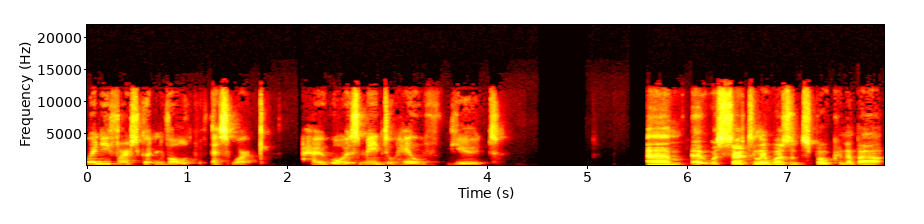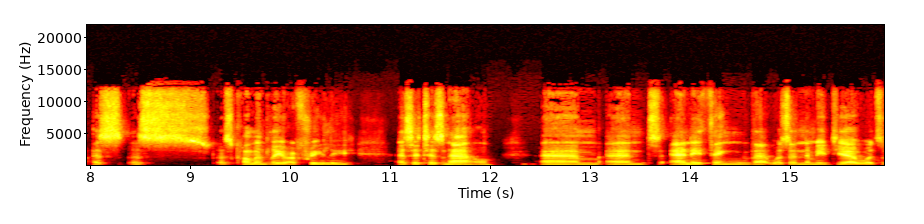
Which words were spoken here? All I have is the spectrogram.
When you first got involved with this work, how was mental health viewed? Um, it was certainly wasn't spoken about as as as commonly or freely as it is now. Um, and anything that was in the media was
